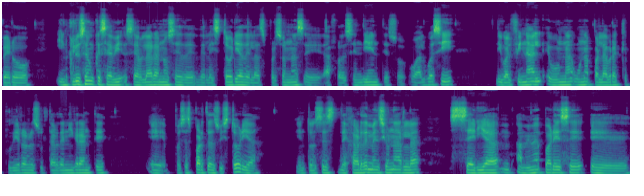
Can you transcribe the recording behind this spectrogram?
pero incluso aunque se, se hablara, no sé, de, de, la historia de las personas afrodescendientes o, o, algo así, digo, al final una, una palabra que pudiera resultar denigrante, eh, pues es parte de su historia. Entonces, dejar de mencionarla sería, mm, a mí me parece, eh,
